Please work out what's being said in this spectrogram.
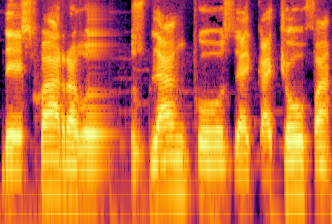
de espárragos blancos, de alcachofa,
